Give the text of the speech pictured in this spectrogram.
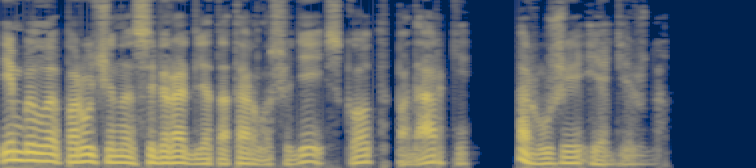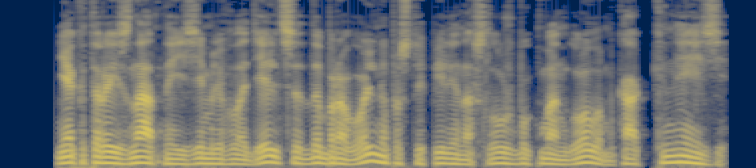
Им было поручено собирать для татар лошадей, скот, подарки, оружие и одежду. Некоторые знатные землевладельцы добровольно поступили на службу к монголам как князі,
